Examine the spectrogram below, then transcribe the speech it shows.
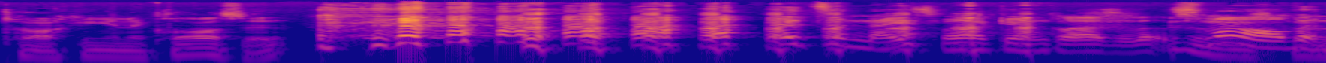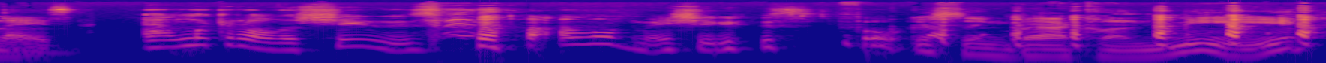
talking in a closet. it's a nice walk-in closet. It's small nice but nice. And look at all the shoes. I love my shoes. Focusing back on me,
